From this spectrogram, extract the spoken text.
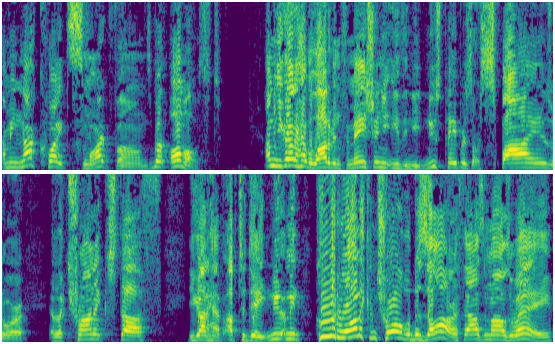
I mean, not quite smartphones, but almost. I mean, you got to have a lot of information. You either need newspapers or spies or electronic stuff. You got to have up to date news. I mean, who would want to control the bazaar a thousand miles away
